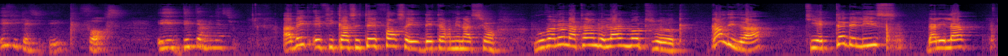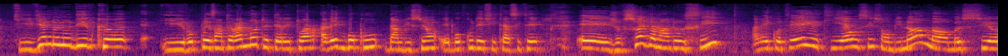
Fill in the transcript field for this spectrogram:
efficacité, force et détermination. Avec efficacité, force et détermination, nous venons d'attendre là notre candidat qui tête de Dalila qui vient de nous dire qu'il représentera notre territoire avec beaucoup d'ambition et beaucoup d'efficacité. Et je souhaite demander aussi à mes côtés qui est aussi son binôme, Monsieur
